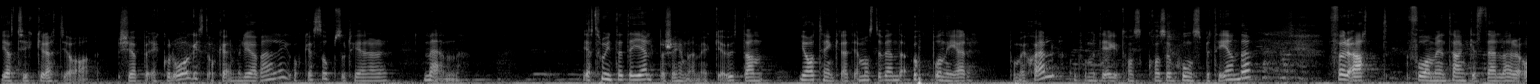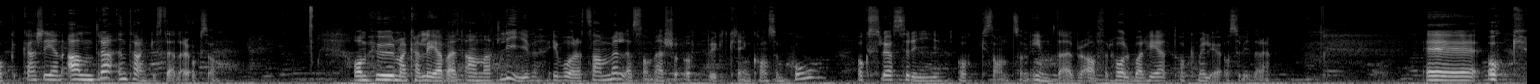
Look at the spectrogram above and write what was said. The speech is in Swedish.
Jag tycker att jag köper ekologiskt och är miljövänlig och jag sopsorterar men jag tror inte att det hjälper så himla mycket utan jag tänker att jag måste vända upp och ner på mig själv och på mitt eget konsumtionsbeteende för att få mig en tankeställare och kanske ge en andra en tankeställare också. Om hur man kan leva ett annat liv i vårt samhälle som är så uppbyggt kring konsumtion och slöseri och sånt som inte är bra för hållbarhet och miljö och så vidare. Eh, och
